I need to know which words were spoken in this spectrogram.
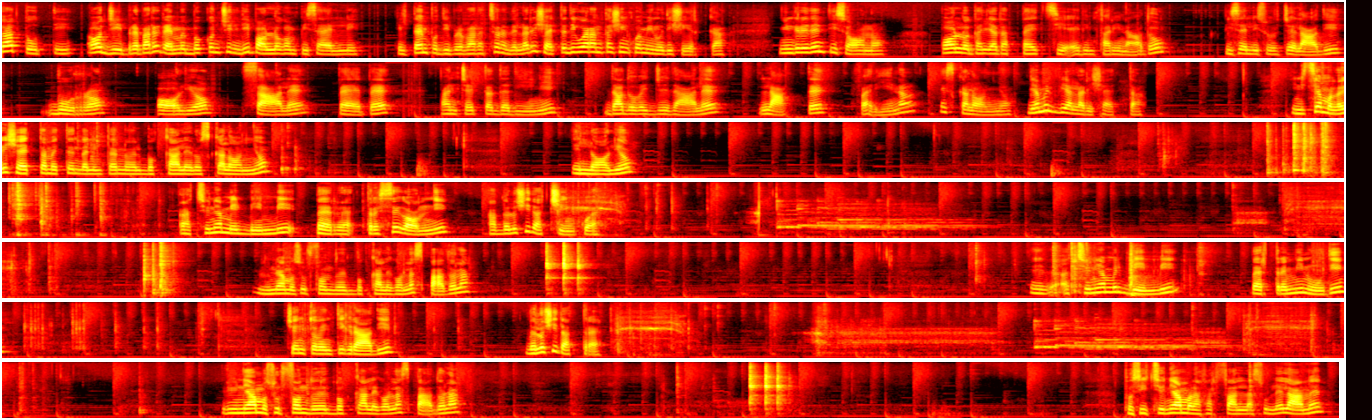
Ciao a tutti! Oggi prepareremo i bocconcini di pollo con piselli. Il tempo di preparazione della ricetta è di 45 minuti circa. Gli ingredienti sono pollo tagliato a pezzi ed infarinato, piselli surgelati, burro, olio, sale, pepe, pancetta a dadini, dado vegetale, latte, farina e scalogno. Diamo il via alla ricetta. Iniziamo la ricetta mettendo all'interno del boccale lo scalogno l'olio. Azioniamo il bimbi per 3 secondi a velocità 5 riuniamo sul fondo del boccale con la spatola azioniamo il bimbi per 3 minuti 120 gradi velocità 3 riuniamo sul fondo del boccale con la spatola. Posizioniamo la farfalla sulle lame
